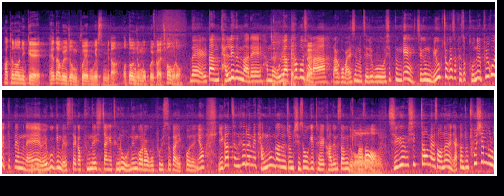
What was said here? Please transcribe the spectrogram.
파트너님께 해답을 좀 구해보겠습니다. 어떤 종목 볼까요, 처음으로? 네, 일단 달리는 말에 한번 올라타 보셔라 라고 말씀을 드리고 싶은 게 지금 미국 쪽에서 계속 돈을 풀고 있기 때문에 외국인 매수세가 국내 시장에 들어오는 거라고 볼 수가 있거든요. 이 같은 흐름이 당분간은 좀 지속이 될 가능성이 높아서 어. 지금 시점에서는 약간 좀 초심으로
